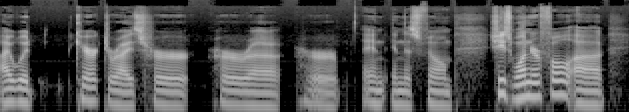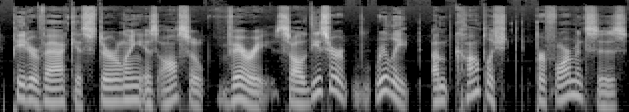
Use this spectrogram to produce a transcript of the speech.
I would characterize her her uh, her in in this film. She's wonderful. Uh, Peter Vack as Sterling is also very solid. These are really accomplished performances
